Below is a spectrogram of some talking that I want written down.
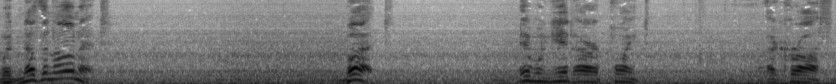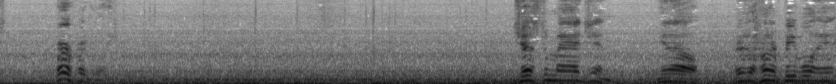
with nothing on it. But it will get our point across perfectly. Just imagine, you know, there's a hundred people in,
